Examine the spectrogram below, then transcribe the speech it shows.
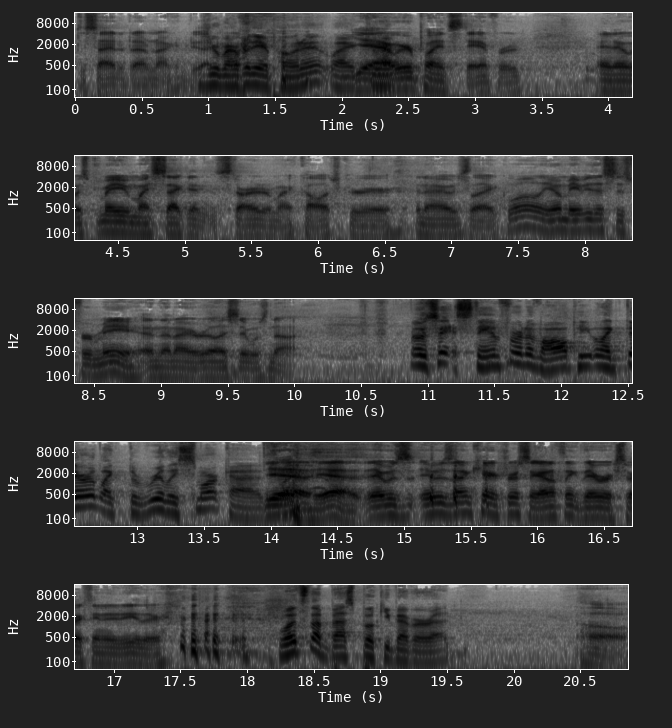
decided I'm not going to do that. Do you remember the opponent? Like yeah, we were playing Stanford, and it was maybe my second start of my college career, and I was like, well, you know, maybe this is for me, and then I realized it was not. Oh, Stanford of all people, like they're like the really smart guys. Yeah, Like, yeah, it was it was uncharacteristic. I don't think they were expecting it either. what's the best book you've ever read? Oh,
